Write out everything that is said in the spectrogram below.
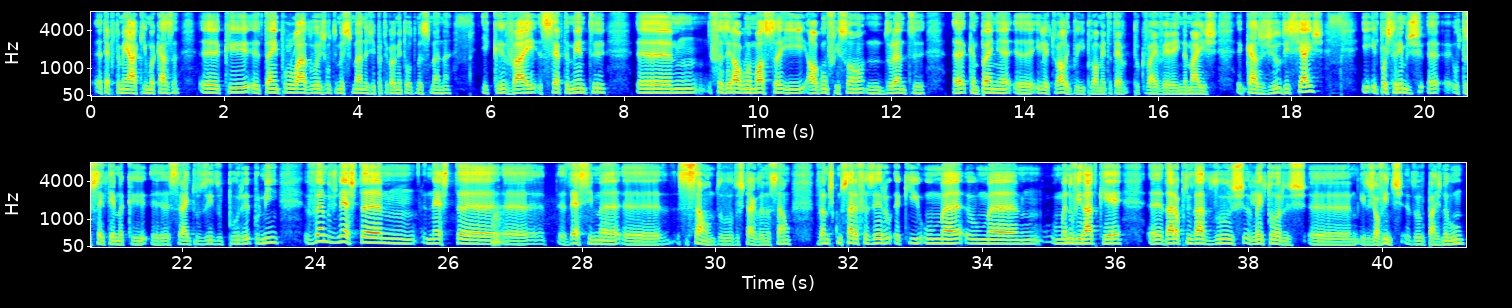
até porque também há aqui uma casa uh, que eh, tem pululado as últimas semanas e particularmente a última semana e que vai certamente uh, fazer alguma moça e algum frisson durante a campanha uh, eleitoral e, provavelmente até porque vai haver ainda mais casos judiciais. E, e depois teremos uh, o terceiro tema que uh, será introduzido por, por mim. Vamos nesta, nesta uh, décima sessão do, do Estado da Nação, vamos começar a fazer aqui uma, uma, uma novidade que é dar a oportunidade dos leitores e dos ouvintes do Página 1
